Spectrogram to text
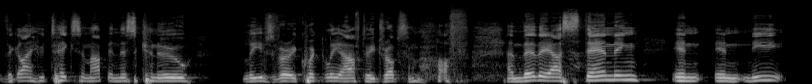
The guy who takes them up in this canoe leaves very quickly after he drops them off. And there they are standing in, in knee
